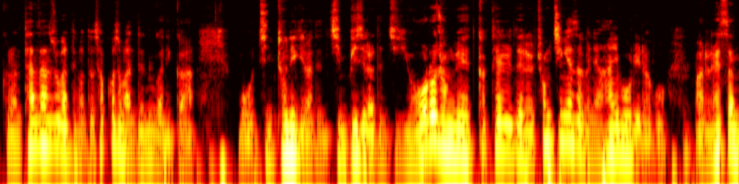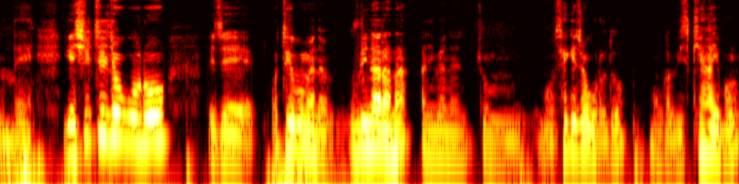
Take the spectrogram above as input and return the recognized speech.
그런 탄산수 같은 것도 섞어서 만드는 거니까 뭐 진토닉이라든지 진피즈라든지 여러 종류의 칵테일들을 총칭해서 그냥 하이볼이라고 말을 했었는데 이게 실질적으로 이제 어떻게 보면은 우리나라나 아니면은 좀 뭐 세계적으로도 뭔가 위스키 하이볼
